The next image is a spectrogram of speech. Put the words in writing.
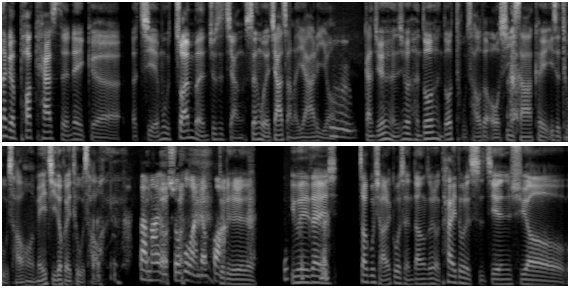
那个 podcast 的那个呃节目，专门就是讲身为家长的压力哦，嗯，感觉很就很多很多吐槽的偶戏沙，可以一直吐槽哦，每一集都可以吐槽。爸妈有说不完的话。对对对对，因为在照顾小孩的过程当中，有太多的时间需要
